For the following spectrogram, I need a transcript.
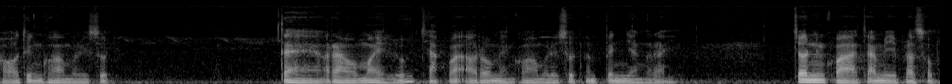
ขอถึงความบริสุทธิ์ แต่เราไม่รู้จักว่าอารมณ์แห่งความบริสุทธิ์มันเป็นอย่างไร จนกว่าจะมีประสบ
